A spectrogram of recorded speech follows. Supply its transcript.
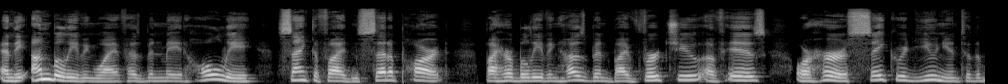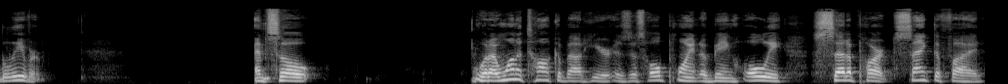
And the unbelieving wife has been made holy, sanctified, and set apart by her believing husband by virtue of his or her sacred union to the believer. And so what I want to talk about here is this whole point of being holy, set apart, sanctified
